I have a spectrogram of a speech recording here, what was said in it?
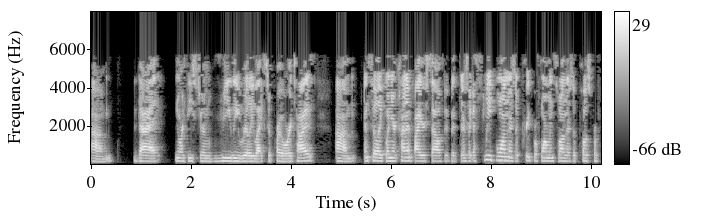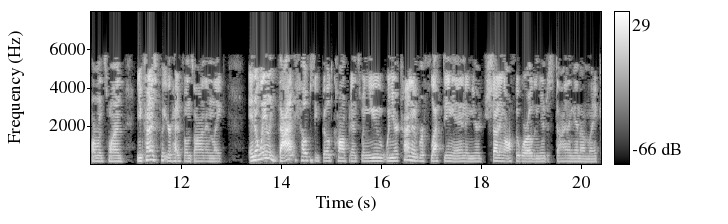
um, that Northeastern really, really likes to prioritize. Um, and so like when you're kind of by yourself, if it, there's like a sleep one, there's a pre-performance one, there's a post-performance one, and you kind of just put your headphones on and like in a way like that helps you build confidence when you when you're kind of reflecting in and you're shutting off the world and you're just dialing in on like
